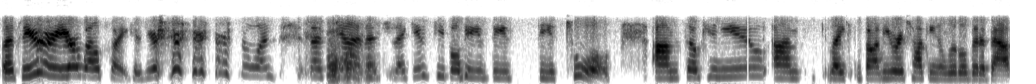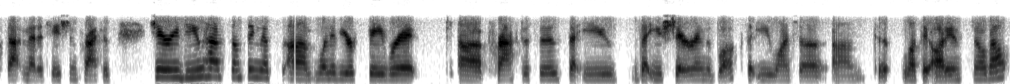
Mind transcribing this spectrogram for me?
but you're you're well put because you're the one that yeah that that gives people these these these tools. Um, so can you um, like Bob, you were talking a little bit about that meditation practice. Jerry, do you have something that's um, one of your favorite uh, practices that you that you share in the book that you want to um, to let the audience know about?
